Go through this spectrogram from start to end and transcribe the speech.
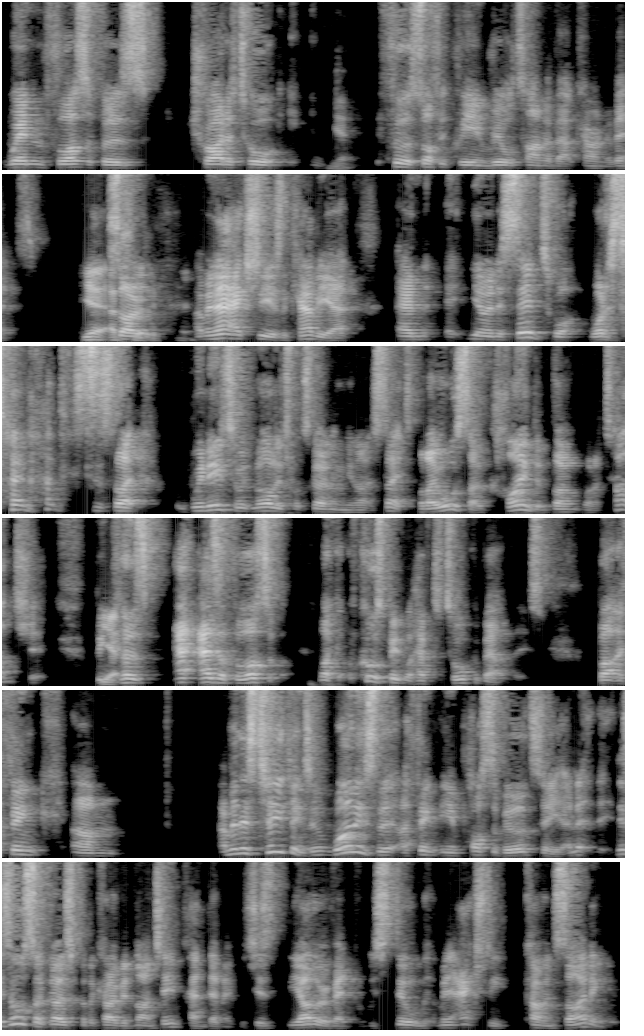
when philosophers try to talk yeah. philosophically in real time about current events. Yeah, absolutely. So, I mean, that actually is a caveat. And, you know, in a sense, what, what I say about this is like, we need to acknowledge what's going on in the United States, but I also kind of don't want to touch it because yeah. as a philosopher, like, of course, people have to talk about this, but I think, um, I mean, there's two things. One is that I think the impossibility, and this also goes for the COVID 19 pandemic, which is the other event that was still, I mean, actually coinciding with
